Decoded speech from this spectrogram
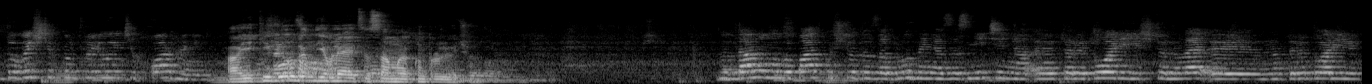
До вищих контролюючих органів. А який Це орган є саме контролюючим? Ну, в даному випадку щодо забруднення, засмічення е, території, що нале- е, на території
